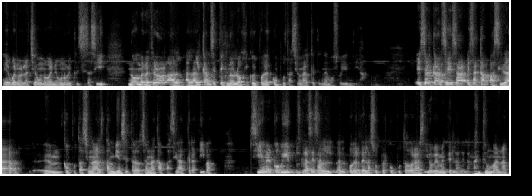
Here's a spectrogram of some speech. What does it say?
Eh, bueno, el H1N1 y crisis así. No, me refiero al, al, alcance tecnológico y poder computacional que tenemos hoy en día. Ese alcance, esa, esa capacidad eh, computacional también se traduce en una capacidad creativa. Sí, en el COVID, pues gracias al, al poder de las supercomputadoras y obviamente la de la mente humana,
